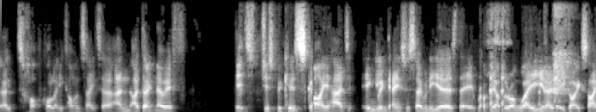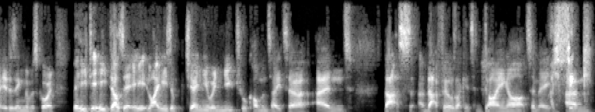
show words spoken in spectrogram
a top quality commentator, and I don't know if it's just because Sky had England games for so many years that it rubbed me up the wrong way, you know, that he got excited as England was scoring. But he he does it. He like he's a genuine neutral commentator, and that's that feels like it's a dying art to me. I think. Um,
